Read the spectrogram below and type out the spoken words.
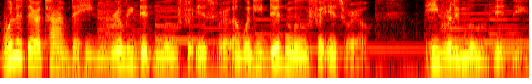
When is there a time that he really didn't move for Israel? And when he did move for Israel, he really moved, didn't he?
